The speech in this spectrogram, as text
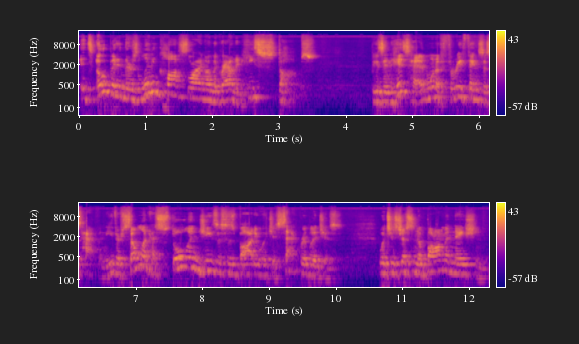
it's open and there's linen cloths lying on the ground and he stops. Because in his head, one of three things has happened. Either someone has stolen Jesus' body, which is sacrilegious, which is just an abomination,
